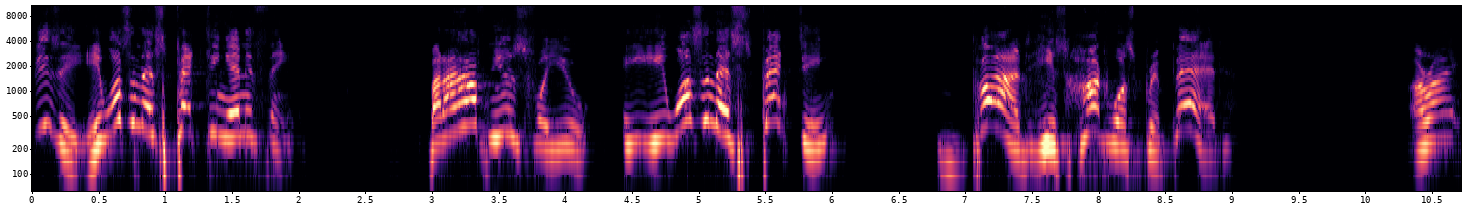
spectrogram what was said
busy, he wasn't expecting anything. But I have news for you. He, wasn't expecting, but his heart was prepared. All right?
